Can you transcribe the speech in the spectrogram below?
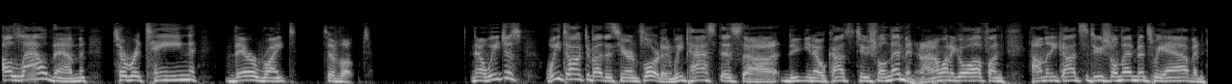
allow them to retain their right to vote. Now we just we talked about this here in Florida and we passed this uh you know constitutional amendment and I don't want to go off on how many constitutional amendments we have and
